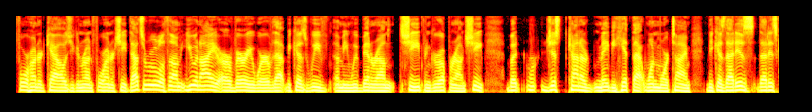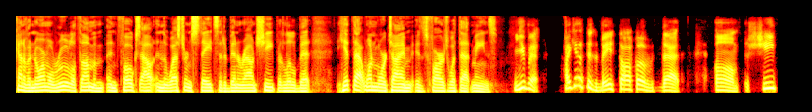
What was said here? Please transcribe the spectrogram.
400 cows, you can run 400 sheep. That's a rule of thumb. You and I are very aware of that because we've, I mean, we've been around sheep and grew up around sheep. But just kind of maybe hit that one more time because that is that is kind of a normal rule of thumb. And, and folks out in the western states that have been around sheep a little bit, hit that one more time as far as what that means. You bet. I guess it's based off of that um, sheep.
